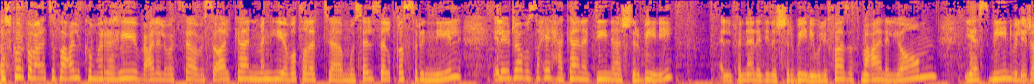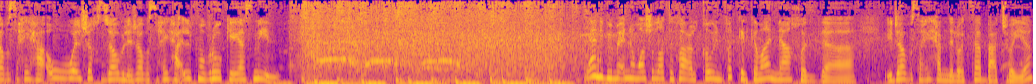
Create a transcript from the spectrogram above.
أشكركم على تفاعلكم الرهيب على الواتساب. السؤال كان من هي بطلة مسلسل قصر النيل؟ الإجابة الصحيحة كانت دينا الشربيني الفنانة دينا الشربيني واللي فازت معانا اليوم ياسمين بالإجابة الصحيحة. أول شخص جاوب الإجابة الصحيحة. ألف مبروك يا ياسمين. يعني بما إنه ما شاء الله تفاعل قوي نفكر كمان ناخذ آه، إجابة صحيحة من الواتساب بعد شوية.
